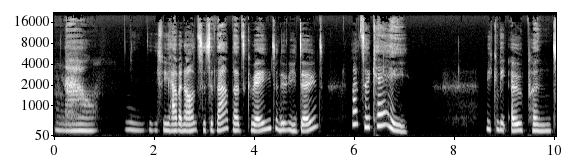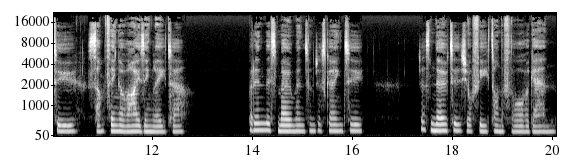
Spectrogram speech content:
Now, if you have an answer to that, that's great. And if you don't, that's okay. We can be open to something arising later but in this moment, I'm just going to just notice your feet on the floor again.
